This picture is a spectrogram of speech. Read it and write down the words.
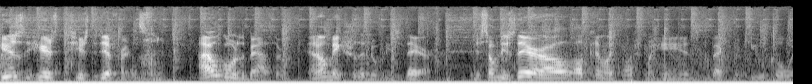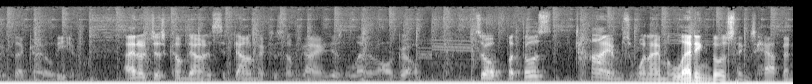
here's here's here's the difference. I'll go into the bathroom and I'll make sure that nobody's there. And if somebody's there, I'll, I'll kind of like wash my hands, back to my cubicle, wait for that guy to leave. I don't just come down and sit down next to some guy and just let it all go. So, but those times when I'm letting those things happen,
